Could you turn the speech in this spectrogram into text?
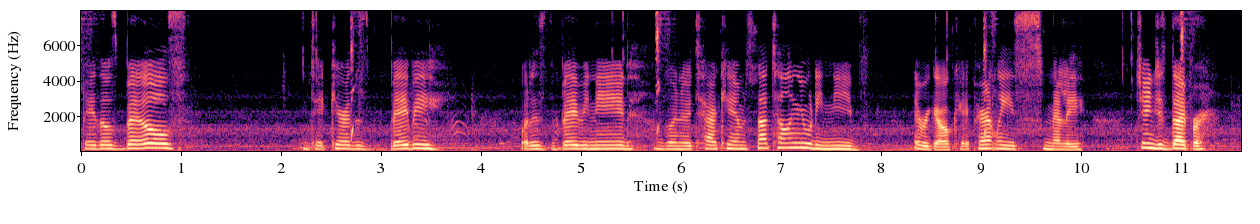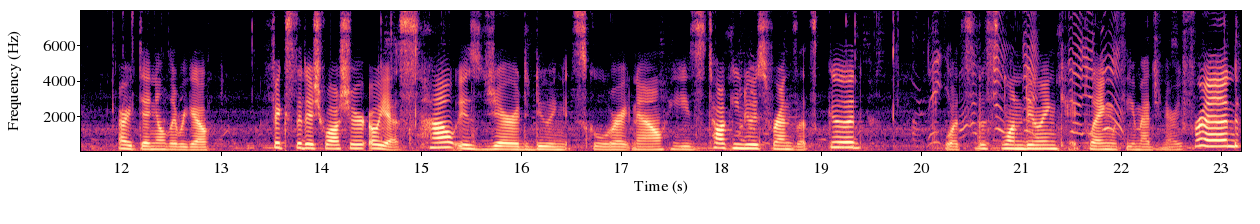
Pay those bills. And take care of this baby. What does the baby need? I'm going to attack him. It's not telling you what he needs. There we go. Okay, apparently he's smelly. Change his diaper. Alright, Daniel, there we go. Fix the dishwasher. Oh, yes. How is Jared doing at school right now? He's talking to his friends. That's good. What's this one doing? Okay, playing with the imaginary friend.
